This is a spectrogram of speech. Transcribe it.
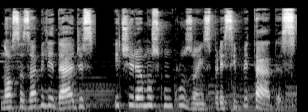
nossas habilidades e tiramos conclusões precipitadas.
